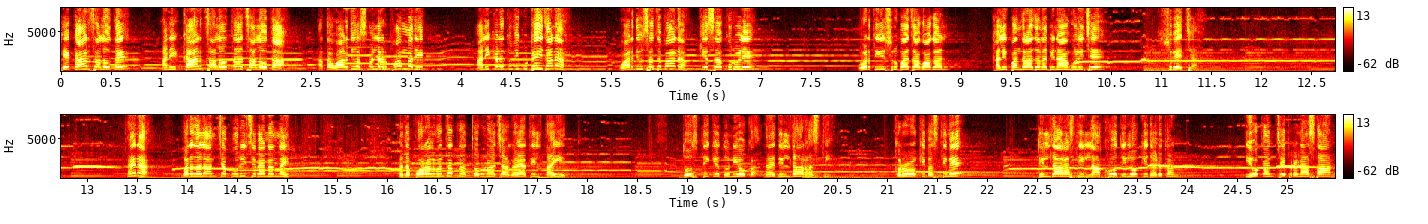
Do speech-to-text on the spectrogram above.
हे कार चालवते आणि कार चालवता चालवता आता वाढदिवस म्हणल्यावर फॉर्ममध्ये अलीकडे तुम्ही कुठेही जा ना. वाढदिवसाचं पहा ना केस कुरुळे वरती वीस रुपयाचा गॉगल खाली पंधरा जण बिना आंघोळीचे शुभेच्छा. है ना? बरं झालं आमच्या पोरीचे बॅनर नाहीत. आता पोराला म्हणतात ना तरुणाच्या गळ्यातील ताईत. दोस्ती के दुनिया का नाही दिलदार हस्ती. करोडो की बस्ती में दिलदार हस्ती लाखो दिलो की धडकन युवकांचे प्रेरणास्थान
